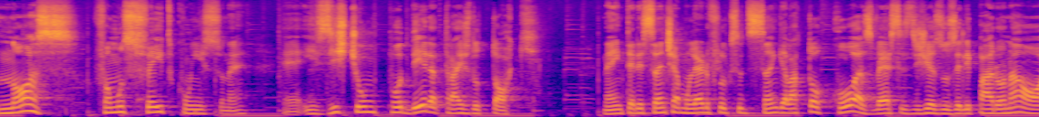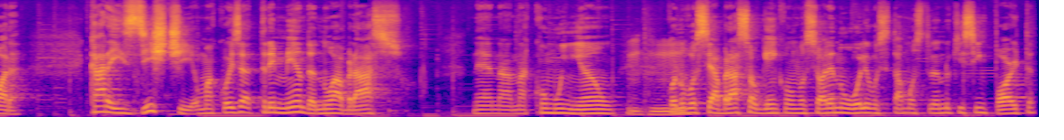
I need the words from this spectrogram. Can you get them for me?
nós fomos feitos com isso, né? É, existe um poder atrás do toque. Né? Interessante, a mulher do fluxo de sangue, ela tocou as vestes de Jesus, ele parou na hora. Cara, existe uma coisa tremenda no abraço, né? na, na comunhão. Quando você abraça alguém, quando você olha no olho, você tá mostrando que se importa.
